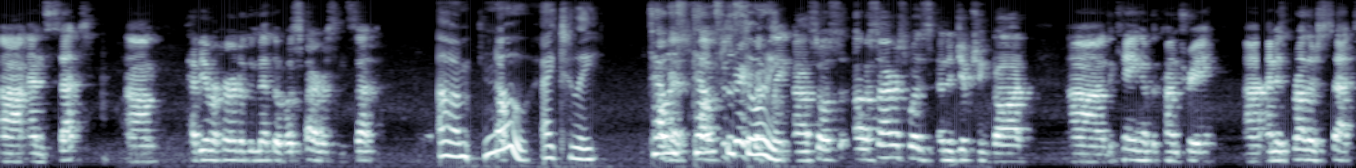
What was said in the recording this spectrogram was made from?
uh, and Set. Um, have you ever heard of the myth of Osiris and Set? Um, no, actually. Tell okay, us, tell us the story. Uh, so Osiris was an Egyptian god, uh, the king of the country, uh, and his brother Set,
